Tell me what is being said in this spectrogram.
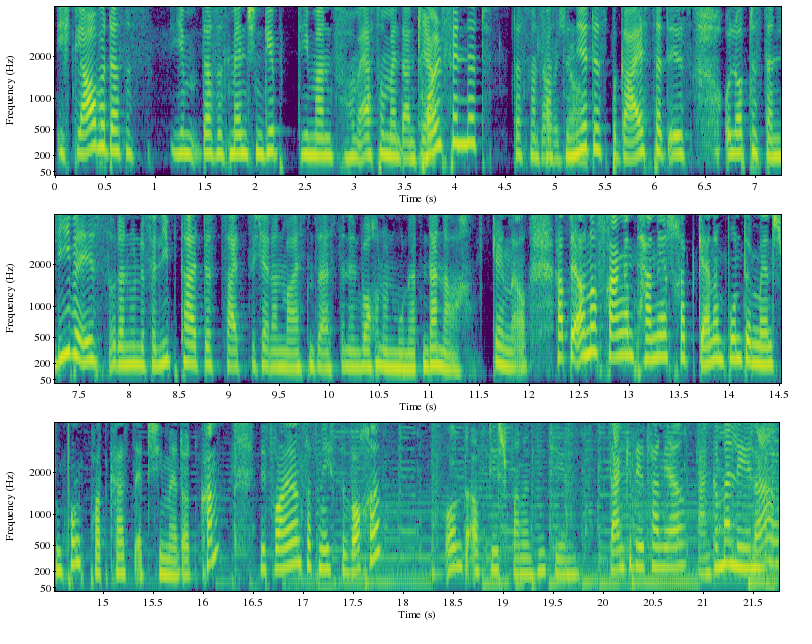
ich glaube, dass es, dass es Menschen gibt, die man vom ersten Moment an toll ja. findet, dass man fasziniert ist, begeistert ist. Und ob das dann Liebe ist oder nur eine Verliebtheit, das zeigt sich ja dann meistens erst in den Wochen und Monaten danach. Genau. Habt ihr auch noch Fragen an Tanja? Schreibt gerne buntemenschen.podcast.gmail.com. Wir freuen uns auf nächste Woche und auf die spannenden Themen. Danke dir, Tanja. Danke, Marlene. Ciao.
